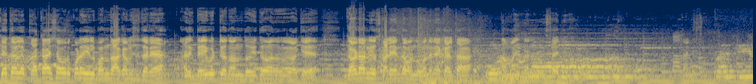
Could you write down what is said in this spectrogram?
ಕೇತನಹಳ್ಳಿ ಪ್ರಕಾಶ್ ಅವರು ಕೂಡ ಇಲ್ಲಿ ಬಂದು ಆಗಮಿಸಿದ್ದಾರೆ. ಅದಕ್ಕೆ ದಯವಿಟ್ಟು ಅದೊಂದು ಇದು ಆಗಿ ಗೌಡ ನ್ಯೂಸ್ ಕಡೆಯಿಂದ ಒಂದು ಒಂದನೇ ಕೇಳ್ತಾ ನಮ್ಮ ಇದನ್ನು ಮುಗಿಸ್ತಾ ಇದ್ದೀವಿ. ಥ್ಯಾಂಕ್ ಯು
